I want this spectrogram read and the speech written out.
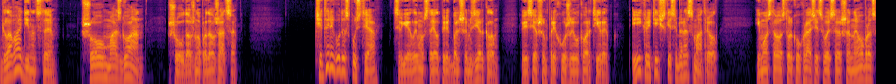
Глава одиннадцатая. Шоу must. Шоу должно продолжаться. Четыре года спустя Сергей Лымов стоял перед большим зеркалом, висевшим в прихожей его квартиры, и критически себя рассматривал. Ему оставалось только украсить свой совершенный образ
